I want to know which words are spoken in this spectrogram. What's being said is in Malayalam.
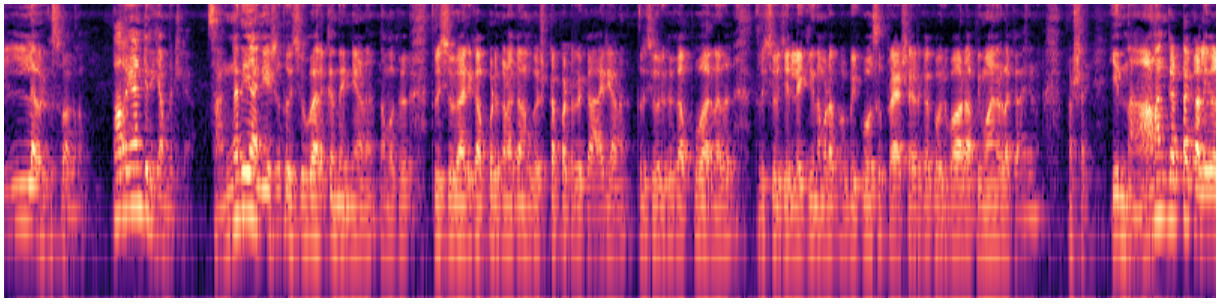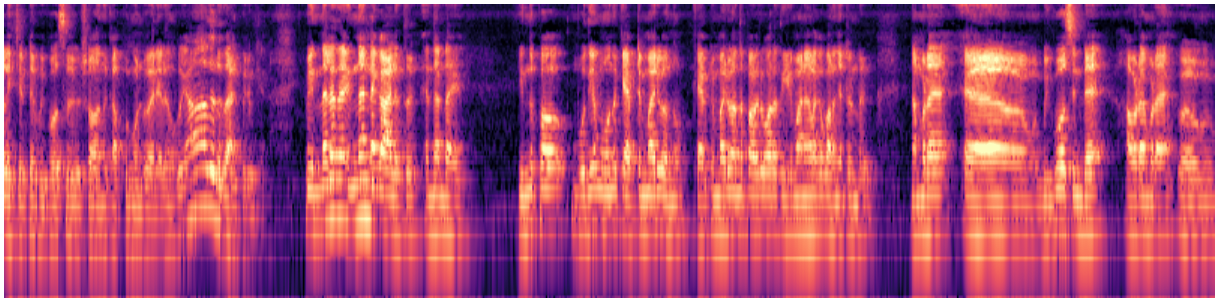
എല്ലാവർക്കും സ്വാഗതം. പറയാണ്ടിരിക്കാൻ പറ്റില്ല. സംഗതി അന്വേഷിച്ച് തൃശ്ശൂർക്കാരൊക്കെ തന്നെയാണ്. നമുക്ക് തൃശ്ശൂർക്കാർ കപ്പ് എടുക്കണമൊക്കെ നമുക്ക് ഇഷ്ടപ്പെട്ട ഒരു കാര്യമാണ്. തൃശ്ശൂർക്ക് കപ്പ് വരുന്നത് തൃശ്ശൂർ ജില്ലയ്ക്ക് നമ്മുടെ ബിഗ് ബോസ് പ്രേക്ഷകർക്കൊക്കെ ഒരുപാട് അഭിമാനമുള്ള കാര്യമാണ്. പക്ഷേ ഈ നാണം കെട്ട കളി കളിച്ചിട്ട് ബിഗ് ബോസ് ഷോ എന്ന് കപ്പും കൊണ്ടുപോയാലും നമുക്ക് യാതൊരു താല്പര്യമില്ല ഇപ്പോൾ ഇന്നലെ ഇന്ന് തന്നെ കാലത്ത് എന്താണ്ടായേ? ഇന്നിപ്പോൾ പുതിയ മൂന്ന് ക്യാപ്റ്റന്മാർ വന്നു. ക്യാപ്റ്റന്മാർ വന്നപ്പോൾ അവർ കുറേ തീരുമാനങ്ങളൊക്കെ പറഞ്ഞിട്ടുണ്ട്. നമ്മുടെ ബിഗ് ബോസിന്റെ അവിടെ നമ്മുടെ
